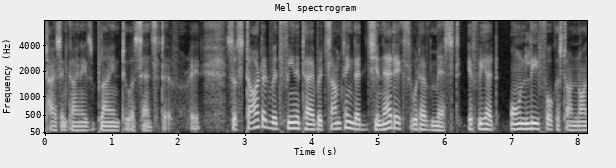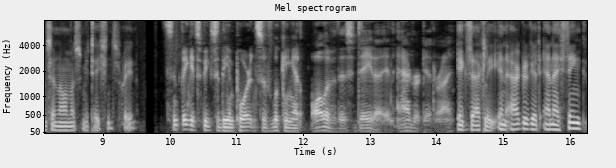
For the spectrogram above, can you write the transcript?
tyrosine kinase blind to a sensitive, right? So started with phenotype, it's something that genetics would have missed if we had only focused on non-synonymous mutations, right? I think it speaks to the importance of looking at all of this data in aggregate, right? Exactly, in aggregate. And I think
